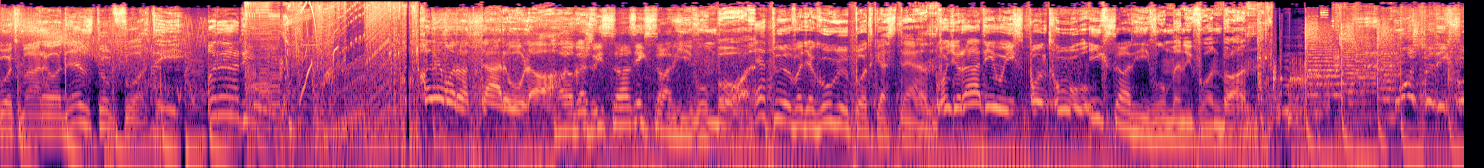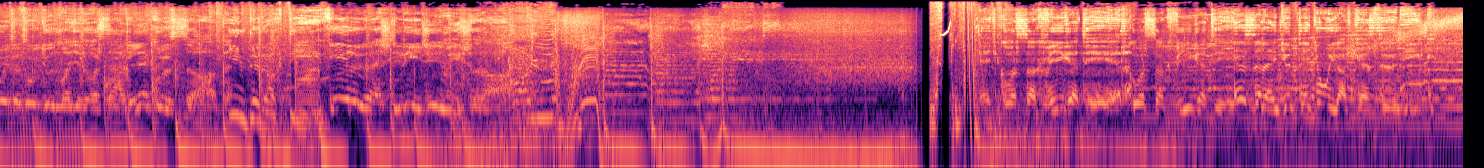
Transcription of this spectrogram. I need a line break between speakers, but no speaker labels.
volt már a Dance Top 40. A rádió. Ha lemaradtál róla, hallgass vissza az X-Archívumból. Apple vagy a Google Podcasten, vagy a rádióx.hu X-Archívum menüpontban. Most pedig folytatódjon Magyarország leghosszabb, interaktív, élő esti DJ műsora. Egy korszak véget ér. Korszak véget ér. Ezzel együtt egy újabb kezdődik.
